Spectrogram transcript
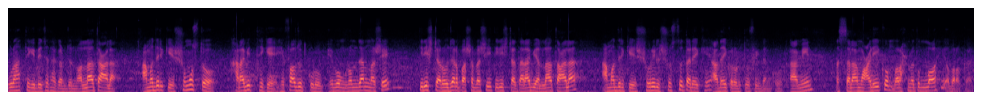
গুণার থেকে বেঁচে থাকার জন্য। আল্লাহ তালা আমাদেরকে সমস্ত খারাপির থেকে হেফাজত করুক এবং রমজান মাসে তিরিশটা রোজার পাশাপাশি তিরিশটা তারাবি আল্লাহ তালা আমাদেরকে শরীর সুস্থতা রেখে আদায় করার তৌফিক দান করুক। আমিন। আসসালামু আলাইকুম রহমতুল্লাহি আবরকাত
